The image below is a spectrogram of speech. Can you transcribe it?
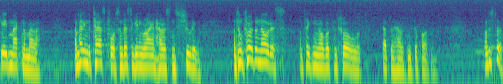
Gabe McNamara. I'm heading the task force investigating Ryan Harrison's shooting. Until further notice, I'm taking over control of Captain Harrison's department. Understood?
